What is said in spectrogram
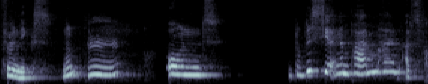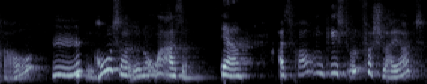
Phoenix. Ne? Und du bist hier in einem Palmenhain als Frau, ein großer eine Oase Ja. als Frau und gehst unverschleiert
